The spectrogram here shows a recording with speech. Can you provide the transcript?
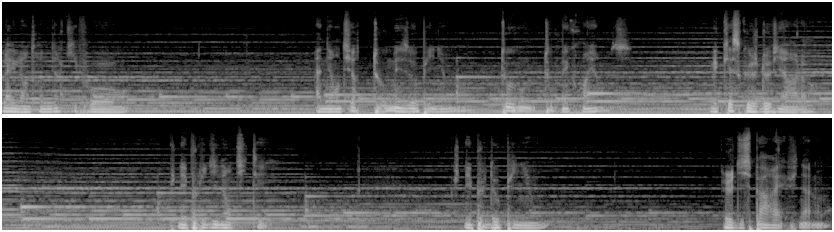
là il est en train de dire qu'il faut anéantir toutes mes opinions, toutes mes croyances. Mais qu'est-ce que je deviens alors? Je n'ai plus d'identité, je n'ai plus d'opinion, je disparais finalement.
